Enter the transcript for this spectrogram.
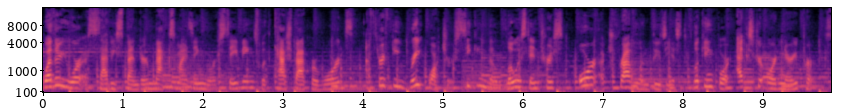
Whether you're a savvy spender maximizing your savings with cashback rewards, a thrifty rate watcher seeking the lowest interest, or a travel enthusiast looking for extraordinary perks,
